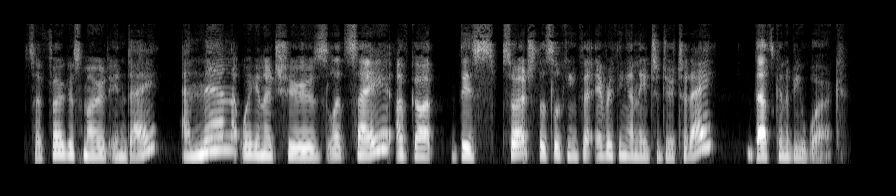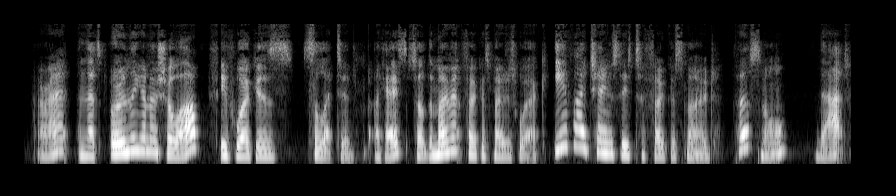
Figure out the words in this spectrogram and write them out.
so focus mode in day. And then we're going to choose, let's say I've got this search that's looking for everything I need to do today that's going to be work. All right. And that's only going to show up if work is selected. Okay. So at the moment, focus mode is work. If I change this to focus mode personal, that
